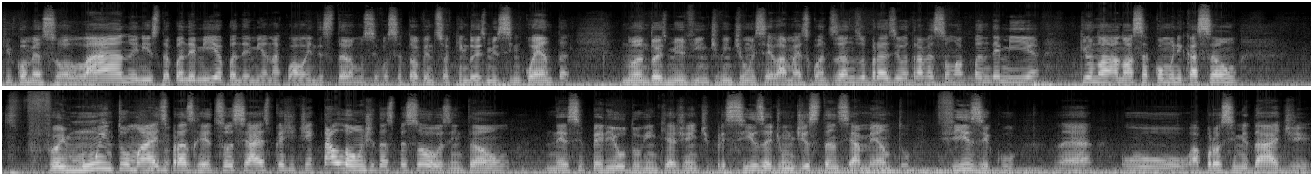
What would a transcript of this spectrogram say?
que começou lá no início da pandemia, pandemia na qual ainda estamos. Se você está ouvindo isso aqui em 2050, no ano 2020, 21 e sei lá mais quantos anos, o Brasil atravessou uma pandemia que a nossa comunicação foi muito mais para as redes sociais porque a gente tinha que estar longe das pessoas. Então, nesse período em que a gente precisa de um distanciamento físico, né, o, a proximidade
